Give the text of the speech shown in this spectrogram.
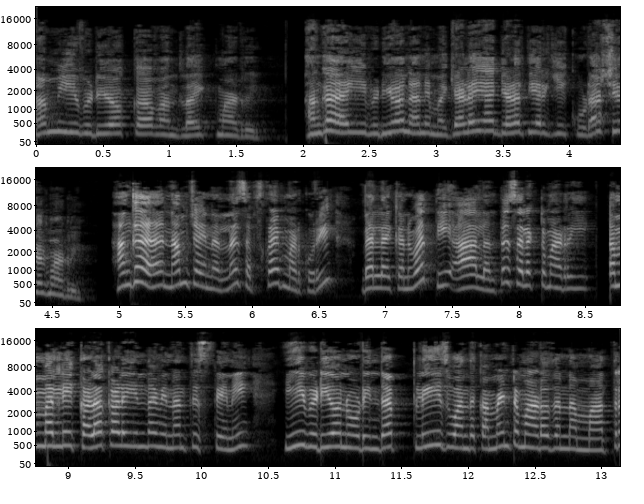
ನಮ್ಮ ಈ ವಿಡಿಯೋಕ್ಕ ಒಂದ್ ಲೈಕ್ ಮಾಡ್ರಿ. ಹಂಗ ಈ ವಿಡಿಯೋನ ನಿಮ್ಮ ಗೆಳೆಯ ಗೆಳತಿಯರಿಗೆ ಕೂಡ ಶೇರ್ ಮಾಡ್ರಿ. ಹಂಗ ನಮ್ ಚಾನೆಲ್ನ ಸಬ್ಸ್ಕ್ರೈಬ್ ಮಾಡ್ಕೊರಿ ಬೆಲ್ ಐಕನ್ ಒತ್ತಿ ಆಲ್ ಅಂತ ಸೆಲೆಕ್ಟ್ ಮಾಡ್ರಿ. ನಮ್ಮಲ್ಲಿ ಕಳಕಳಿಯಿಂದ ವಿನಂತಿಸ್ತೇನೆ ಈ ವಿಡಿಯೋ ನೋಡಿಂದ ಪ್ಲೀಸ್ ಒಂದು ಕಮೆಂಟ್ ಮಾಡೋದನ್ನ ಮಾತ್ರ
